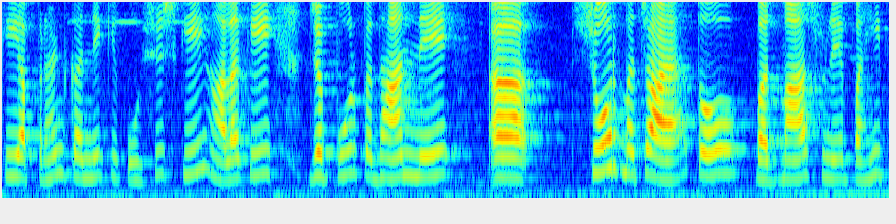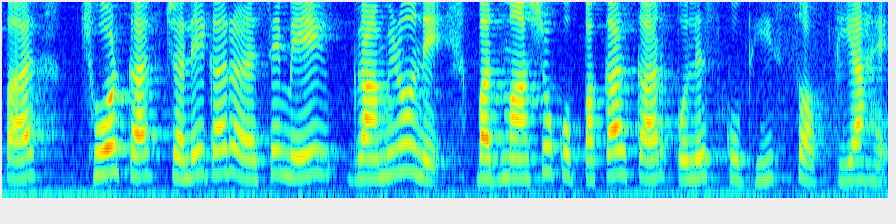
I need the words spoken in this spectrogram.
की अपहरण करने की कोशिश की। हालाँकि जब पूर्व प्रधान ने शोर मचाया तो बदमाश उन्हें वहीं पर छोड़कर चले गए और ऐसे में ग्रामीणों ने बदमाशों को पकड़कर पुलिस को भी सौंप दिया है।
